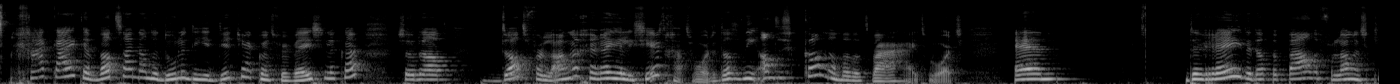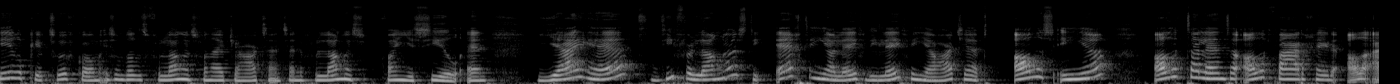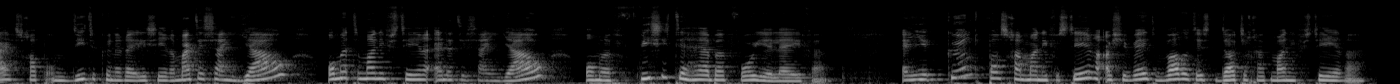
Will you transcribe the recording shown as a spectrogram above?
Ga kijken, wat zijn dan de doelen die je dit jaar kunt verwezenlijken? Zodat dat verlangen gerealiseerd gaat worden. Dat het niet anders kan dan dat het waarheid wordt. En de reden dat bepaalde verlangens keer op keer terugkomen is omdat het verlangens vanuit je hart zijn. Het zijn de verlangens van je ziel. En jij hebt die verlangens die echt in jouw leven, die leven in jouw hart. Je hebt alles in je, alle talenten, alle vaardigheden, alle eigenschappen om die te kunnen realiseren. Maar het is aan jou om het te manifesteren en het is aan jou om een visie te hebben voor je leven. En je kunt pas gaan manifesteren als je weet wat het is dat je gaat manifesteren.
